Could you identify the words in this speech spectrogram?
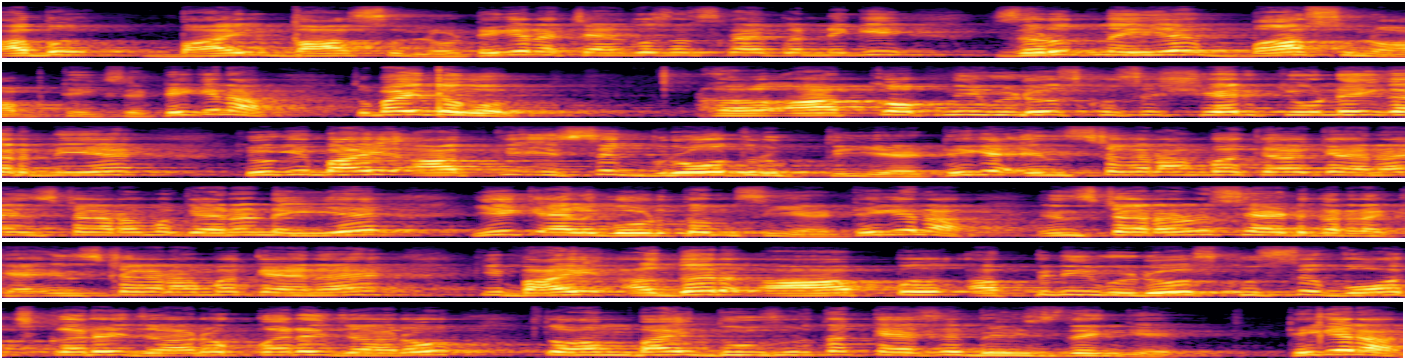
अब भाई बात सुन लो, ठीक है ना? चैनल को सब्सक्राइब करने की ज़रूरत नहीं है, बात सुनो आप ठीक से, ठीक है ना? तो भाई देखो आपको अपनी वीडियोस खुद से शेयर क्यों नहीं करनी है? क्योंकि भाई आपकी इससे ग्रोथ रुकती है, ठीक है? इंस्टाग्राम का क्या कहना है? इंस्टाग्राम का कहना नहीं है, ये एक एल्गोरिथम सी है, ठीक है ना? इंस्टाग्राम ने सेट कर रखा है। इंस्टाग्राम का कहना है कि भाई अगर आप अपनी वीडियोस खुद से वॉच करे जा रहे हो, करे जा रहे हो तो हम भाई दूसरों तक कैसे भेज देंगे? ठीक है ना?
